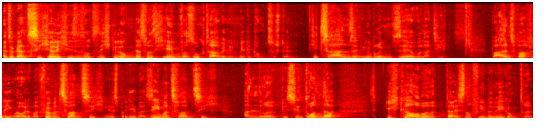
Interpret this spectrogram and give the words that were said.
Also ganz sicherlich ist es uns nicht gelungen, das, was ich eben versucht habe, in den Mittelpunkt zu stellen. Die Zahlen sind übrigens sehr volatil. Bei Allensbach liegen wir heute bei 25, die SPD bei 27, andere ein bisschen drunter. Ich glaube, da ist noch viel Bewegung drin.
